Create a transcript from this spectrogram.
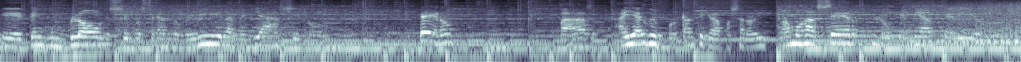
Eh, tengo un blog, estoy mostrando mi vida, mis viajes y todo. Pero hay algo importante que va a pasar ahorita. Vamos a hacer lo que me han pedido.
